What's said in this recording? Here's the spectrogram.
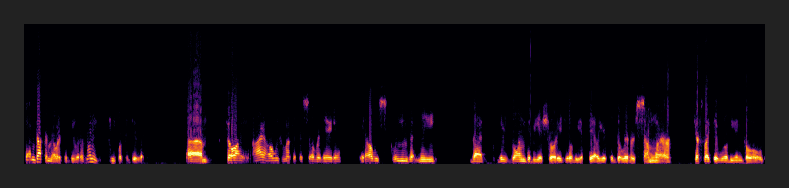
Sam Druckenmiller could do it, or many people could do it. Um, so I, I always look at the silver data. It always screams at me that there's going to be a shortage. It'll be a failure to deliver somewhere, just like there will be in gold.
